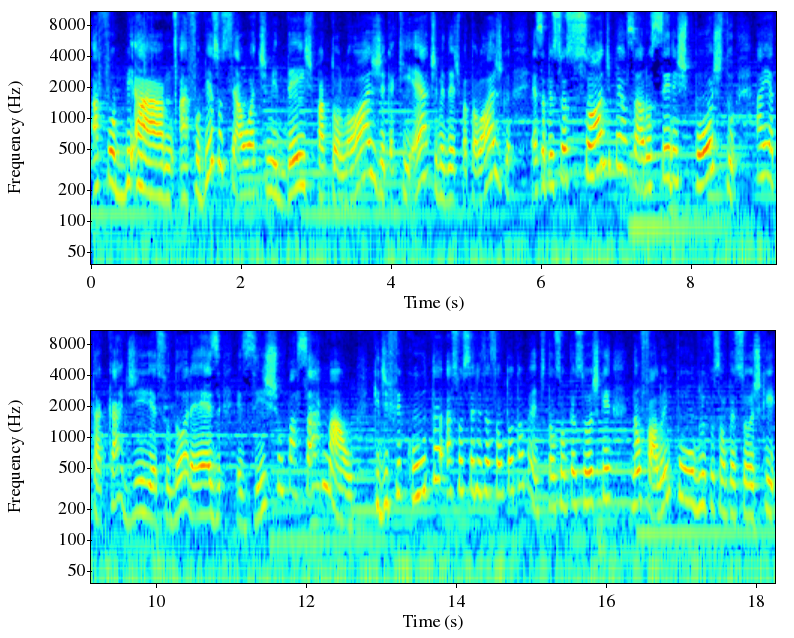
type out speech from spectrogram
a fobia, a, a fobia social ou a timidez patológica, que é a timidez patológica, essa pessoa só de pensar ou ser exposto a atacardia, sudorese, existe um passar mal que dificulta a socialização totalmente. Então são pessoas que não falam em público, são pessoas que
